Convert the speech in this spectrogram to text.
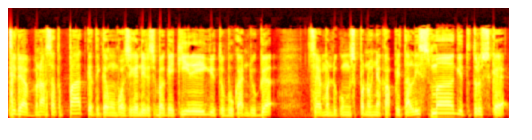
tidak merasa tepat ketika memposisikan diri sebagai kiri gitu. Bukan juga saya mendukung sepenuhnya kapitalisme gitu. Terus kayak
